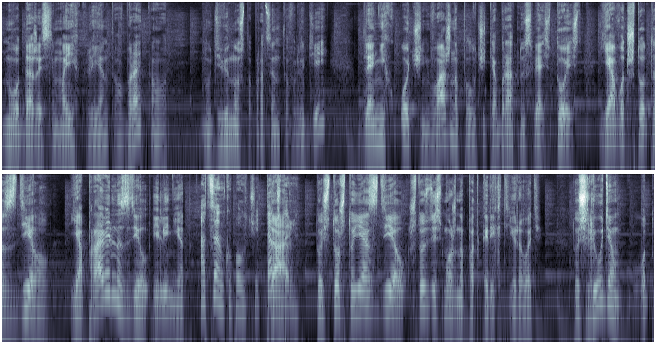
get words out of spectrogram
ну, вот даже если моих клиентов брать, там, вот, ну, 90% людей, для них очень важно получить обратную связь. То есть, я вот что-то сделал, я правильно сделал или нет? Оценку получить, так Да. что ли? То есть то, что я сделал, что здесь можно подкорректировать? То есть людям вот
